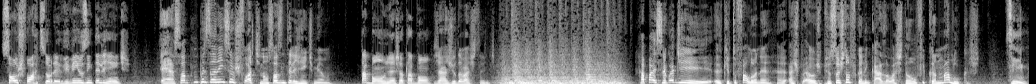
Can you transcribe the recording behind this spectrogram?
Só os fortes sobrevivem e os inteligentes. É, só não precisa nem ser os fortes, não, só os inteligentes mesmo. Tá bom, né? Já tá bom. Já ajuda bastante. Rapaz, esse negócio de. Eh, que tu falou, né? As, as pessoas estão ficando em casa, elas estão ficando malucas. Sim.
